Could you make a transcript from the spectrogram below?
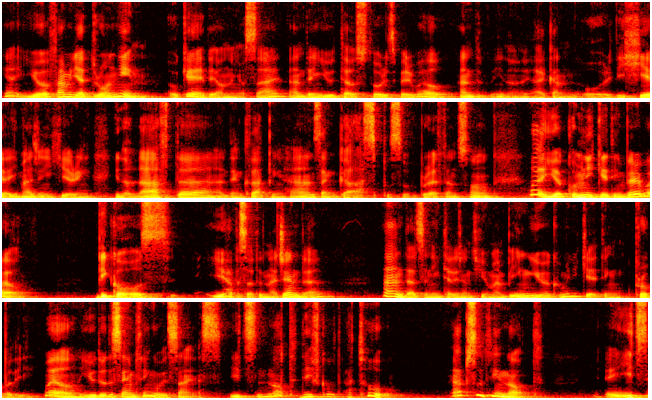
Yeah, your family are drawn in, okay, they're on your side, and then you tell stories very well. And you know, I can already hear, imagine hearing, you know, laughter and then clapping hands and gasps of breath and so on. Well, you're communicating very well because you have a certain agenda, and as an intelligent human being, you are communicating properly. Well, you do the same thing with science. It's not difficult at all. Absolutely not. It's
